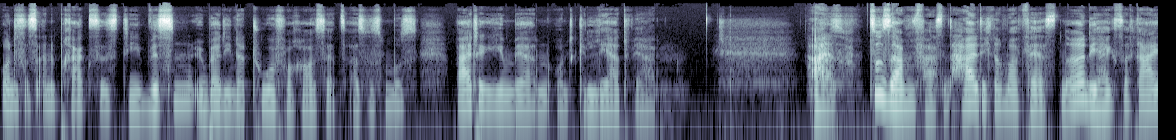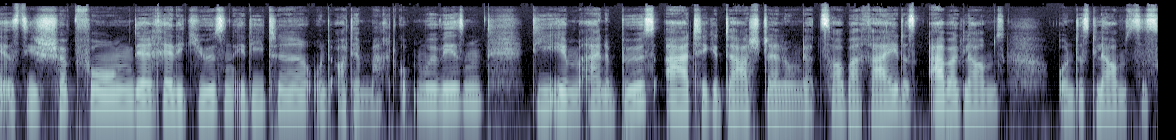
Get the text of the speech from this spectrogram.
Und es ist eine Praxis, die Wissen über die Natur voraussetzt. Also es muss weitergegeben werden und gelehrt werden. Also, zusammenfassend halte ich nochmal fest, ne? Die Hexerei ist die Schöpfung der religiösen Elite und auch der Machtgruppen gewesen, die eben eine bösartige Darstellung der Zauberei, des Aberglaubens und des Glaubens des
